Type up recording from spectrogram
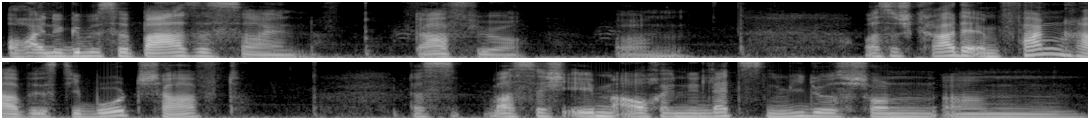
Auch eine gewisse Basis sein dafür. Ähm, was ich gerade empfangen habe, ist die Botschaft, das, was ich eben auch in den letzten Videos schon ähm,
